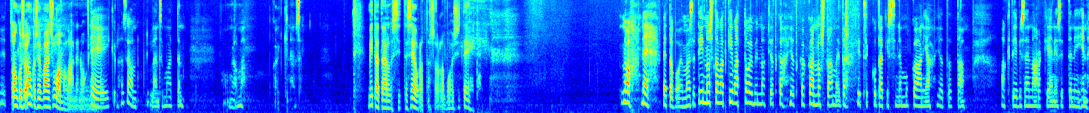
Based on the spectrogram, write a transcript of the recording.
Et, onko, se, onko se vain suomalainen ongelma? Ei, kyllähän se on länsimaiden ongelma kaikkinensa. Mitä tällä sitten seuratasolla voisi tehdä? No ne vetovoimaiset innostavat kivat toiminnot, jotka, jotka kannustaa meitä itse kutakin sinne mukaan ja, ja tota, aktiiviseen arkeen ja sitten niihin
